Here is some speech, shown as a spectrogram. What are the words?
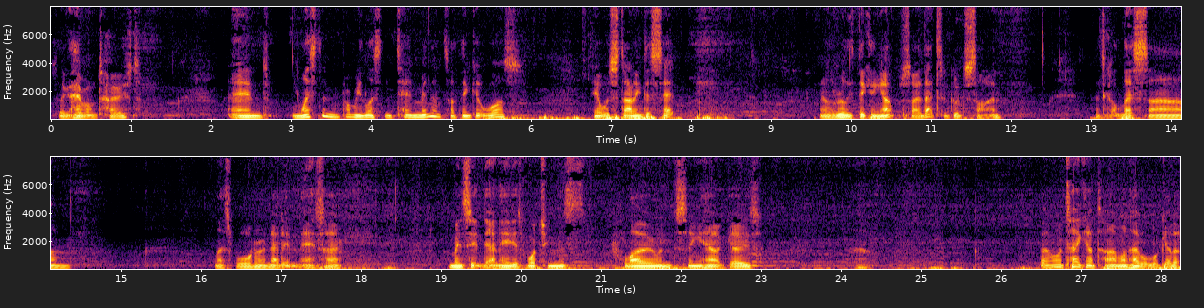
so they can have it on toast. And less than, probably less than 10 minutes I think it was, it was starting to set it was really thickening up, so that's a good sign. It's got less um, less water and that in there. So I've been sitting down here just watching this flow and seeing how it goes. But we'll take our time and have a look at it.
